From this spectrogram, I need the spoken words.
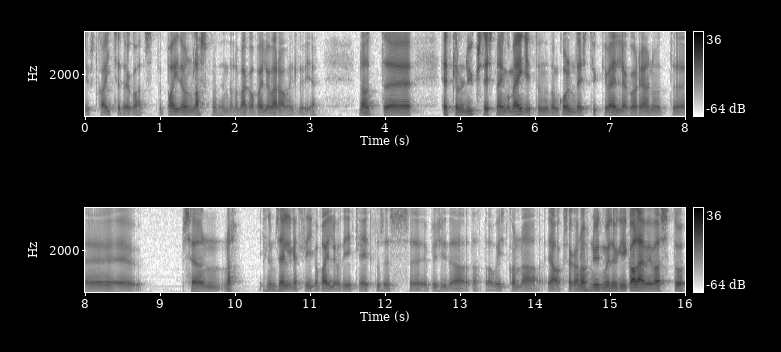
just, kaitsetöö kohalt, sest Paide on lasknud endale väga palju väravaid lüüa. Nad eh, hetkel on üksteist mängu mängitud, nad on kolmteist tükki välja korjanud. Eh, see on noh, ilmselgelt liiga palju tiitliheitluses eh, püsida tahtva võistkonna jaoks, aga noh, nüüd muidugi Kalevi vastu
